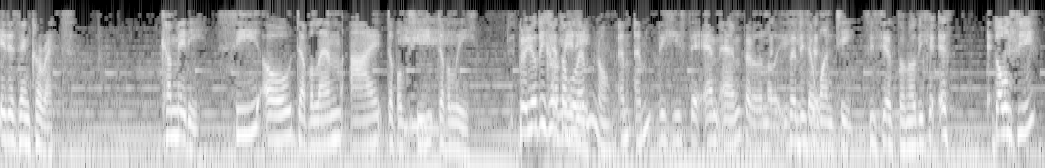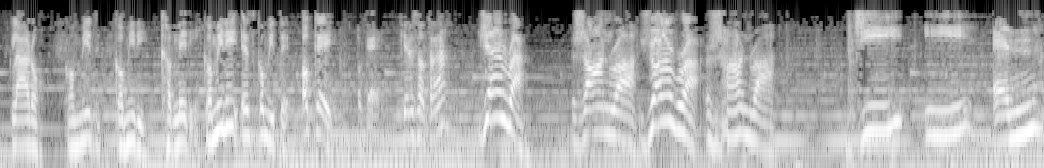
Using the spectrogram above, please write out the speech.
It is incorrect. Committee. C O M M I T T E. Pero yo dije double M, no. M-M. Dijiste MM, pero no dijiste dice- one T. Sí, cierto, no dije. Es double C, claro. Committee. Committee. Committee. Committee es comité. Ok. Ok. ¿Quieres otra? Genre. Genre. Genre. Genre. G E N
